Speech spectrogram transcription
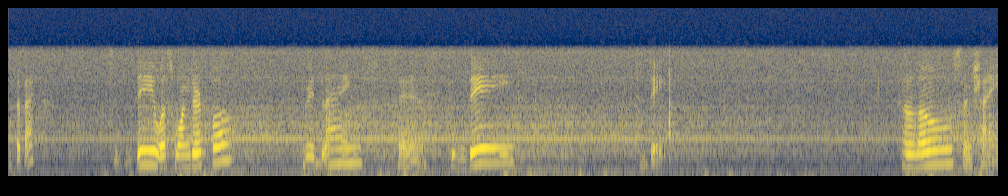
at the back. Today was wonderful. Grid lines says today. Today hello sunshine.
